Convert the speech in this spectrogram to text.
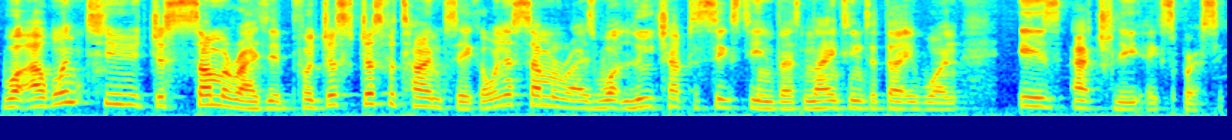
Well, I want to just summarize it for just just for time's sake. I want to summarize what Luke chapter 16 verse 19 to 31 is actually expressing.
